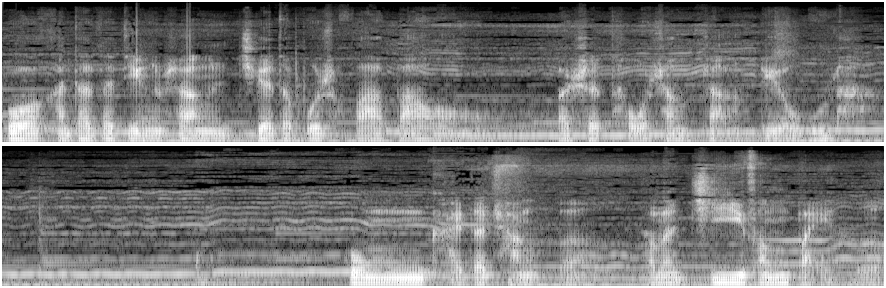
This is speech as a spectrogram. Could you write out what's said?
我看他的顶上结的不是花苞。而是头上长瘤了。公开的场合，他们讥讽百合：“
